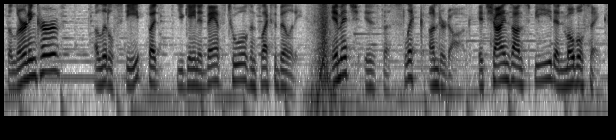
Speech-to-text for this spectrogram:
The learning curve? A little steep, but you gain advanced tools and flexibility. Immich is the slick underdog. It shines on speed and mobile sync,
